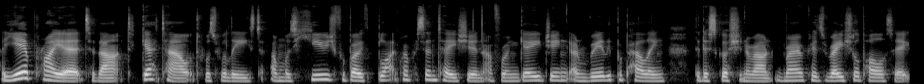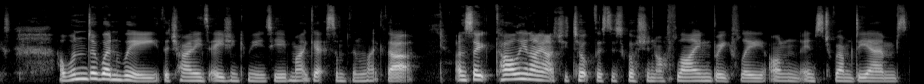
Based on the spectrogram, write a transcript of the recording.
A year prior to that, Get Out was released and was huge for both black representation and for engaging and really propelling the discussion around America's racial politics. I wonder when we, the Chinese Asian community, might get something like that. And so Carly and I actually took this discussion offline briefly on Instagram DMs,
